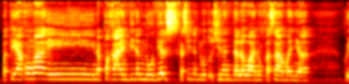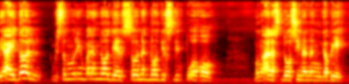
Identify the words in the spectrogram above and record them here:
Pati ako nga, eh, napakain din ng noodles. Kasi nagluto siya ng dalawa nung kasama niya. Kuya Idol, gusto mo rin ba ng noodles? So, nag-noodles din po ako. Mga alas 12 na ng gabi.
